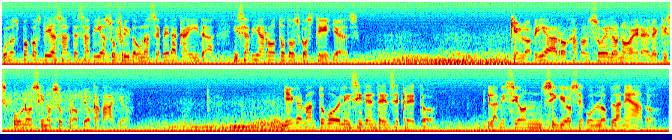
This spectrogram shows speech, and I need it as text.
Unos pocos días antes había sufrido una severa caída y se había roto dos costillas. Quien lo había arrojado al suelo no era el X-1 sino su propio caballo. Yeager mantuvo el incidente en secreto. La misión siguió según lo planeado.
